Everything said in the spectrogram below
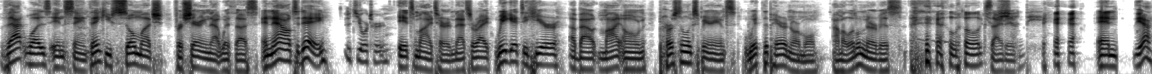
that was insane. Thank you so much for sharing that with us. And now, today, It's your turn. it's my turn. That's right. We get to hear about my own personal experience with the paranormal. I'm a little nervous, a little excited. Should be. and yeah,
